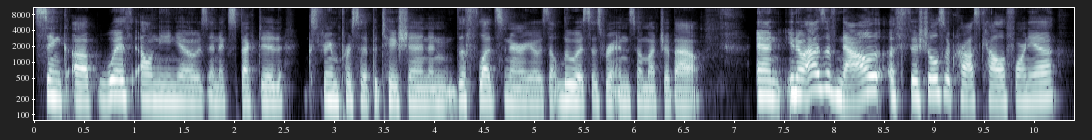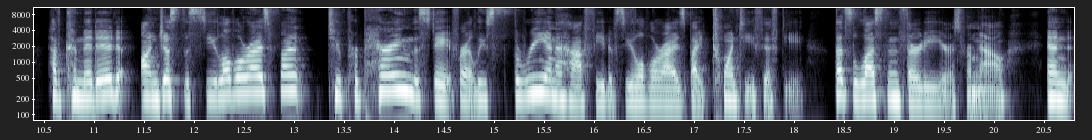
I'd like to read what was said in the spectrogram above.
sync up with El Ninos and expected extreme precipitation and the flood scenarios that Louis has written so much about. And you know, as of now, officials across California have committed on just the sea level rise front to preparing the state for at least three and a half feet of sea level rise by 2050. That's less than 30 years from now. And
